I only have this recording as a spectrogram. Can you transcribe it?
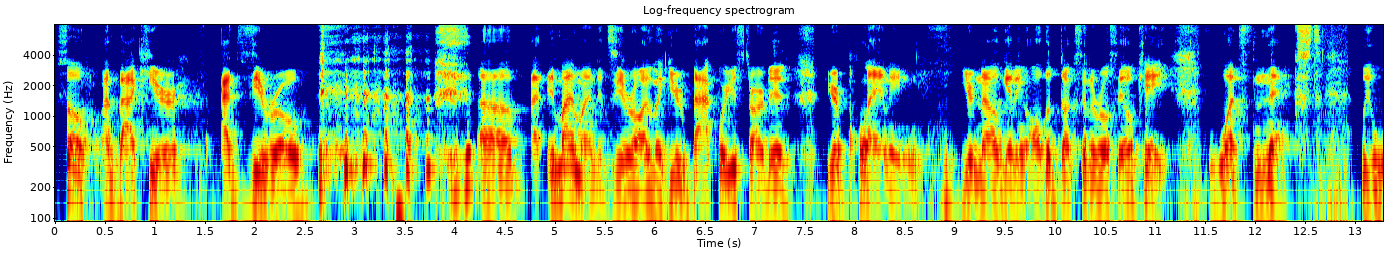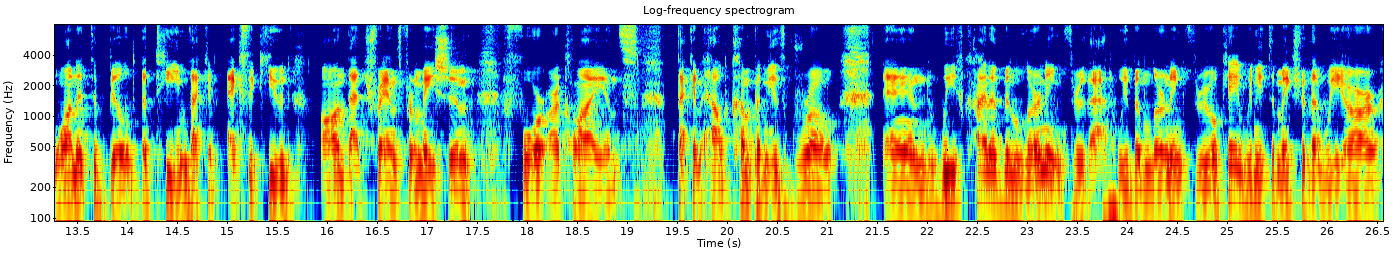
So I'm back here at zero. um, in my mind, it's zero. I'm like, you're back where you started. You're planning. You're now getting all the ducks in a row. Say, okay, what's next? We wanted to build a team that can execute on that transformation for our clients, that can help companies grow. And we've kind of been learning through that. We've been learning through, okay, we need to make sure that we are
